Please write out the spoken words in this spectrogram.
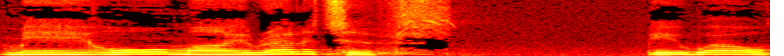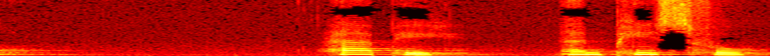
May all my relatives be well, happy, and peaceful.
